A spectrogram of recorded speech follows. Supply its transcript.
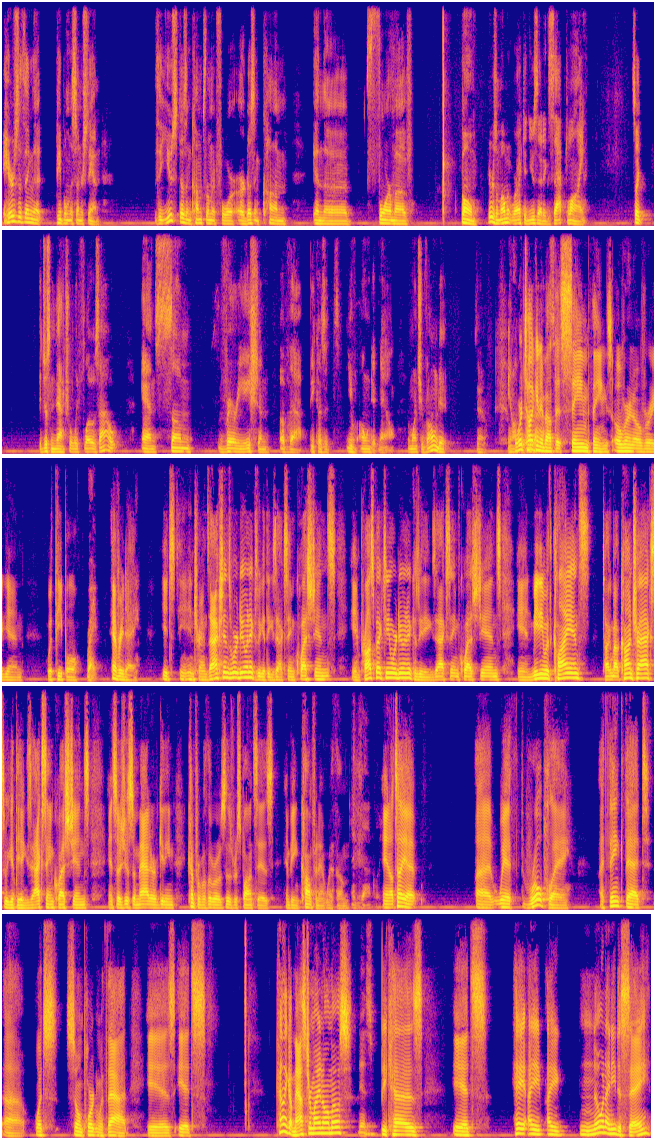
here's the thing that people misunderstand the use doesn't come from it for or doesn't come in the form of boom here's a moment where i can use that exact line it's like it just naturally flows out and some variation of that because it's you've owned it now and once you've owned it Yeah. you know We're talking about the same things over and over again with people right every day. It's in transactions, we're doing it because we get the exact same questions. In prospecting, we're doing it because we get the exact same questions. In meeting with clients, talking about contracts, we get the exact same questions. And so it's just a matter of getting comfortable with those, those responses and being confident with them. exactly And I'll tell you, uh, with role play, I think that uh, what's so important with that is it's kind of like a mastermind almost it is because it's hey I I know what I need to say,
